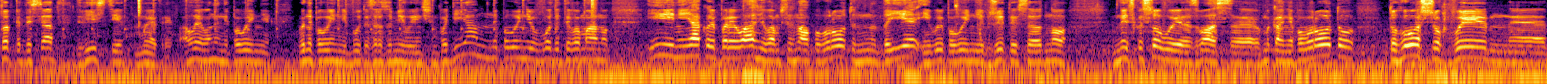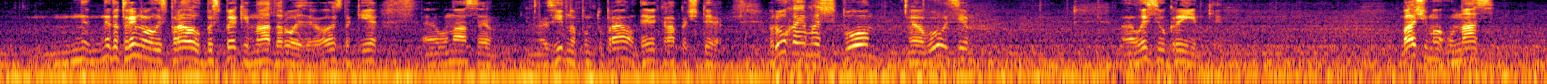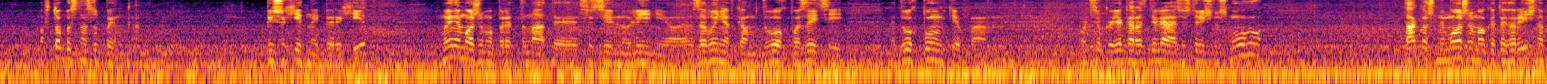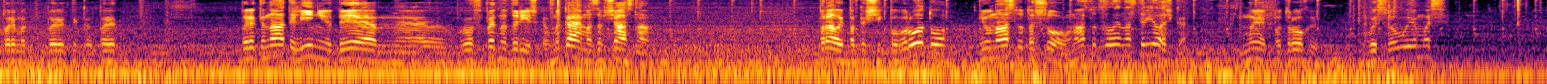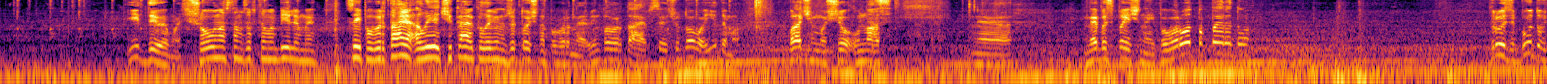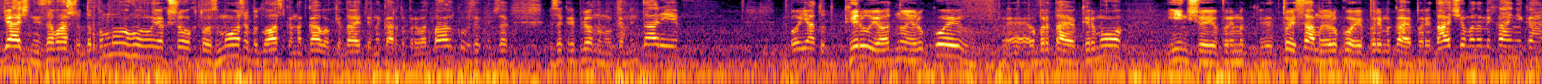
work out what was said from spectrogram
150-200 метрів. Але вони не повинні, вони повинні бути зрозуміли іншим водіям, не повинні вводити в оману. І ніякої переваги вам сигнал повороту не надає, і ви повинні вжити все одно не скасовує з вас е, вмикання повороту, того, щоб ви е, не- дотримувались правил безпеки на дорозі. Ось таке е, у нас згідно пункту правил 9.4. Рухаємось по е, вулиці е, Лесі Українки. Бачимо, у нас автобусна зупинка. Пішохідний перехід. Ми не можемо перетинати суцільну лінію е, за винятком двох позицій, двох пунктів, е, оцю, яка розділяє зустрічну смугу. Також не можемо категорично перетинати лінію, де е, велосипедна доріжка. Вмикаємо завчасно правий покажчик повороту. І у нас тут а що? У нас тут зелена стрілочка. Ми потрохи висовуємось. І дивимось, що у нас там з автомобілями. Цей повертає, але я чекаю, коли він вже точно поверне. Він повертає, все чудово, їдемо. Бачимо, що у нас е, небезпечний поворот попереду. Друзі, буду вдячний за вашу допомогу. Якщо хто зможе, будь ласка, на каву кидайте на карту Приватбанку в зак- в зак- в закріпленому коментарі. Бо я тут керую одною рукою, е, обертаю кермо, іншою е, той самою рукою перемикаю передачу у мене механіка.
